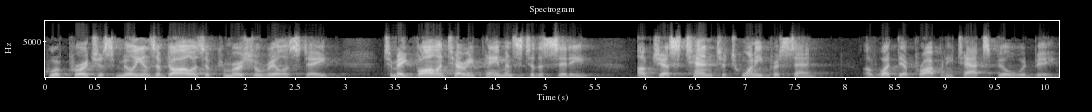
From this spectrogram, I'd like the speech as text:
who have purchased millions of dollars of commercial real estate to make voluntary payments to the city of just 10 to 20 percent of what their property tax bill would be.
